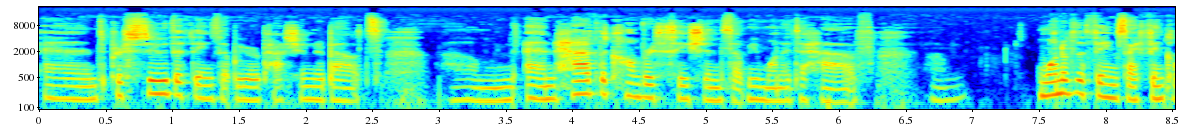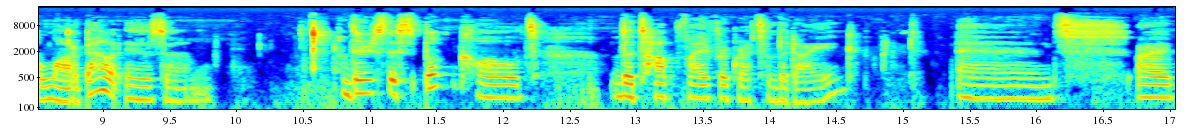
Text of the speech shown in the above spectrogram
and pursue the things that we were passionate about um, and have the conversations that we wanted to have? Um, one of the things I think a lot about is um, there's this book called The Top Five Regrets of the Dying and I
